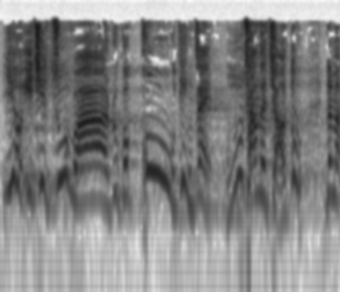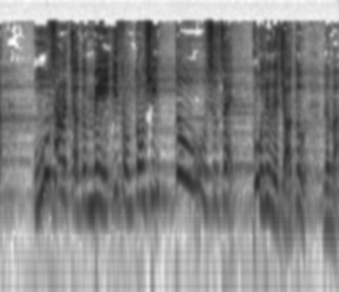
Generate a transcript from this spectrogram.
有一切诸法，如果固定在无常的角度，那么无常的角度，每一种东西都是在固定的角度。那么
